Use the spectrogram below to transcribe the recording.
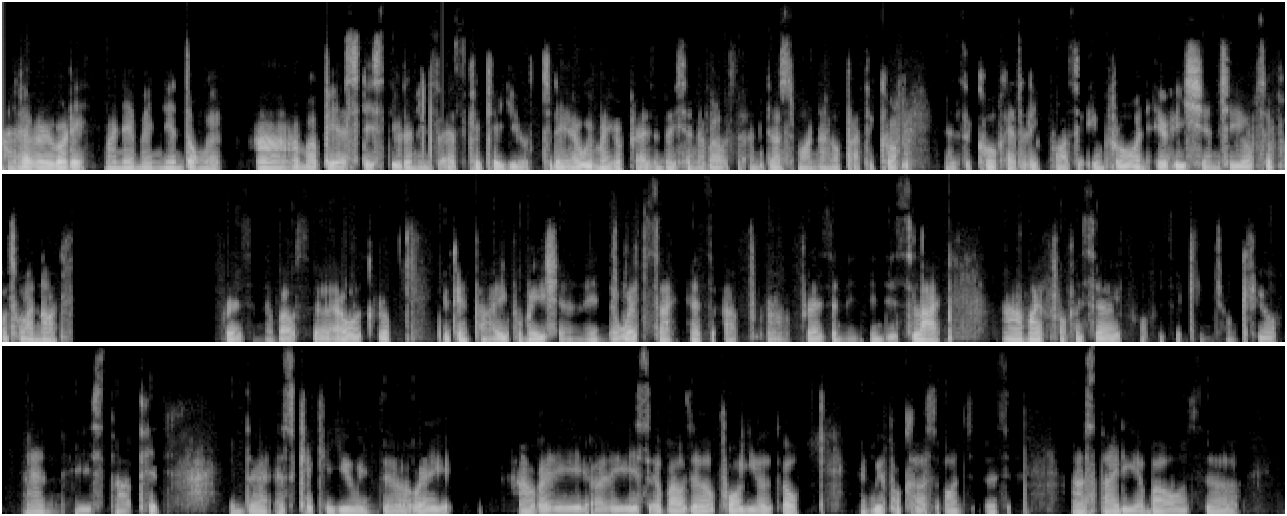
Hi everybody, my name is Nguyen Duong Ngọc. Uh, I'm a PhD student in SKKU. Today I will make a presentation about the nanoparticle and the co-catalytic for the improvement efficiency of the photoanode. Present about the, our group. You can find information in the website as uh, present in this slide. Uh, my professor is Professor Kim Chong Kyo and he started in the SKKU in the very uh, very early is about the four years ago. And we focus on the uh, study about the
